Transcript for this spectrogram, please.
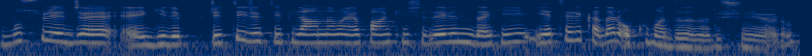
bu sürece e, girip ciddi ciddi planlama yapan kişilerin dahi yeteri kadar okumadığını düşünüyorum.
